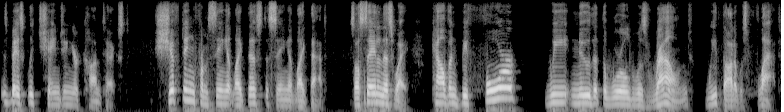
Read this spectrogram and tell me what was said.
is basically changing your context, shifting from seeing it like this to seeing it like that. So I'll say it in this way. Calvin, before we knew that the world was round, we thought it was flat.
